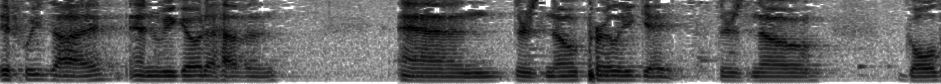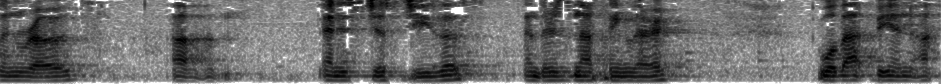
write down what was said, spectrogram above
if we die and we go to heaven and there's no pearly gates, there's no golden roads, um, and it's just Jesus and there's nothing there, will that be enough?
